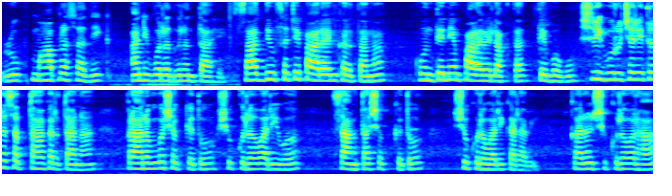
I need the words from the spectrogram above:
रूप महाप्रसादिक आणि वरद ग्रंथ आहे. सात दिवसाचे पारायण करताना कोणते नियम पाळावे लागतात ते बघू. श्री गुरुचरित्र सप्ताह करताना प्रारंभ शक्यतो शुक्रवारी व सांगता शक्यतो शुक्रवारी करावी. कारण शुक्रवार हा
